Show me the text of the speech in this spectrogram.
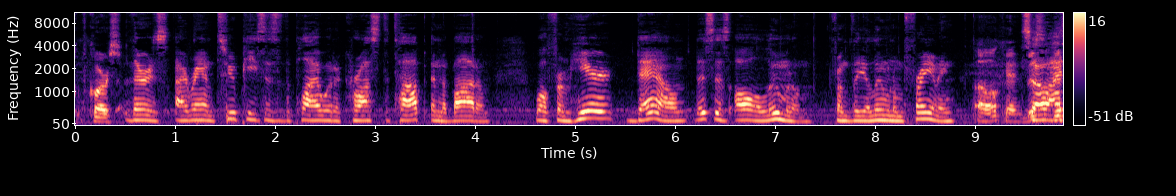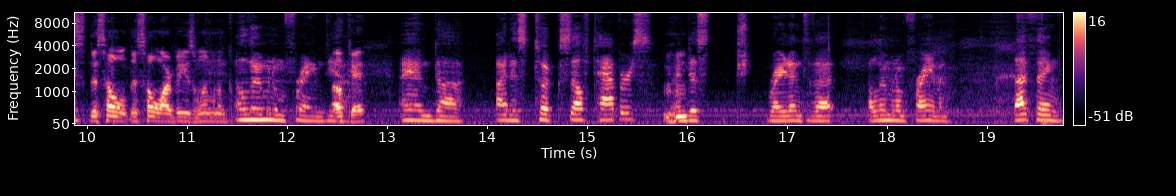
of course. There's, I ran two pieces of the plywood across the top and the bottom. Well, from here down, this is all aluminum from the aluminum framing. Oh, okay. This, So I- this, this whole this whole RV is aluminum. Aluminum framed, yeah. Okay. And uh, I just took self tappers Mm-hmm. and just psh, right into that aluminum frame, and that thing,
